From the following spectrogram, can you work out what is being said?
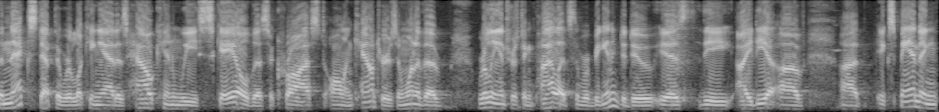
The next step that we're looking at is how can we scale this across all encounters. And one of the really interesting pilots that we're beginning to do is the idea of uh, expanding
